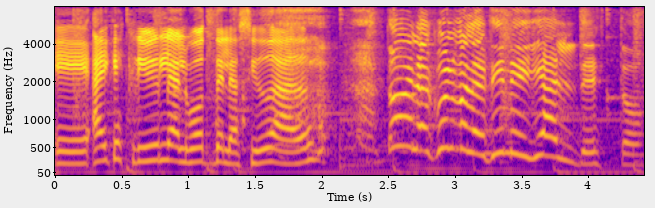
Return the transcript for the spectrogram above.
eh, hay que escribirle al bot de la ciudad. Toda la culpa la tiene Yal de esto.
